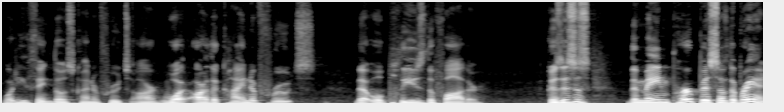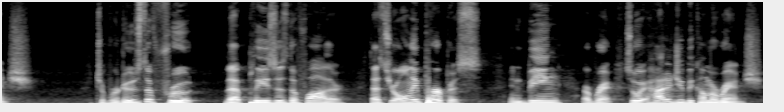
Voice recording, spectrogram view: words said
What do you think those kind of fruits are? What are the kind of fruits that will please the Father? Because this is the main purpose of the branch to produce the fruit that pleases the Father. That's your only purpose in being a branch. So, how did you become a branch?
